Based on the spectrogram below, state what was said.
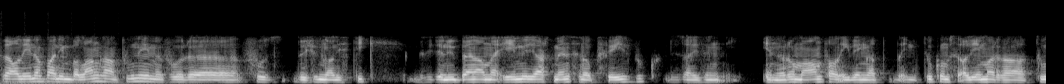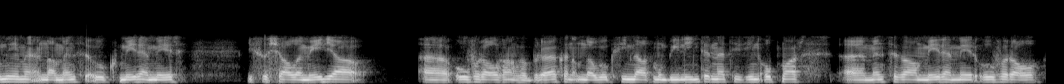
ze alleen nog maar in belang gaan toenemen voor, eh, voor de journalistiek. We zitten nu bijna met 1 miljard mensen op Facebook, dus dat is een enorm aantal. Ik denk dat het in de toekomst alleen maar gaat toenemen en dat mensen ook meer en meer die sociale media eh, overal gaan gebruiken, omdat we ook zien dat het mobiele internet is in opmars. Eh, mensen gaan meer en meer overal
